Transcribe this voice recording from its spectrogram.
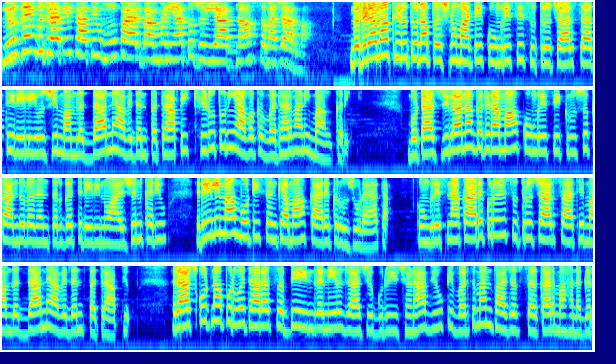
ન્યૂઝલેન્ડ ગુજરાતી સાથે હું પાયલ બામણિયા, તો જોઈએ આજના સમાચારમાં. ગઢડામાં ખેડૂતોના પ્રશ્નો માટે કોંગ્રેસે સૂત્રોચ્ચાર સાથે રેલી યોજી મામલતદારને આવેદનપત્ર આપી ખેડૂતોની આવક વધારવાની માંગ કરી. બોટાદ જિલ્લાના ગઢડામાં કોંગ્રેસે કૃષક આંદોલન અંતર્ગત રેલીનું આયોજન કર્યું. રેલીમાં મોટી સંખ્યામાં કાર્યકરો જોડાયા હતા. કોંગ્રેસના કાર્યકરોએ સૂત્રોચ્ચાર સાથે મામલતદારને આવેદનપત્ર આપ્યું. રાજકોટના પૂર્વ ધારાસભ્ય ઇન્દ્રનીલ રાજ્યગુરુએ જણાવ્યું કે વર્તમાન ભાજપ સરકાર મહાનગર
